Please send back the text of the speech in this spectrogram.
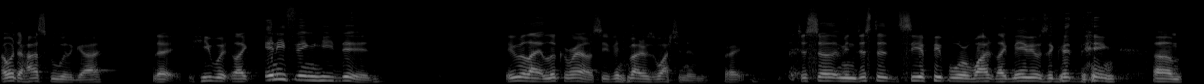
I went to high school with a guy that he would, like anything he did, he would like look around, see if anybody was watching him, right? just so, I mean, just to see if people were watching, like maybe it was a good thing. Um,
